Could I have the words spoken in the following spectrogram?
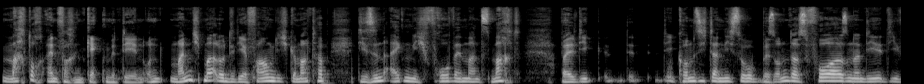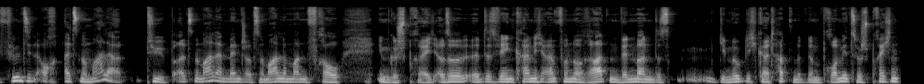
mach doch einfach einen Gag mit denen. Und manchmal, oder die Erfahrung, die ich gemacht habe, die sind eigentlich froh, wenn man es macht. Weil die, die kommen sich dann nicht so besonders vor, sondern die, die fühlen sich auch als normaler Typ, als normaler Mensch, als normaler Mann, Frau im Gespräch. Also äh, deswegen kann ich einfach nur raten, wenn man das, die Möglichkeit hat, mit einem Promi zu sprechen,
